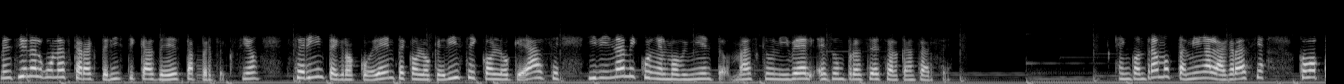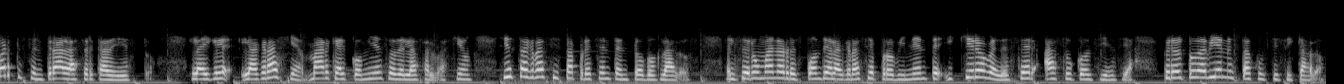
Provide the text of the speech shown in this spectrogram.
Menciona algunas características de esta perfección, ser íntegro, coherente con lo que dice y con lo que hace y dinámico en el movimiento, más que un nivel es un proceso alcanzarse. Encontramos también a la gracia como parte central acerca de esto. La, gracia marca el comienzo de la salvación y esta gracia está presente en todos lados. El ser humano responde a la gracia proveniente y quiere obedecer a su conciencia, pero todavía no está justificado,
